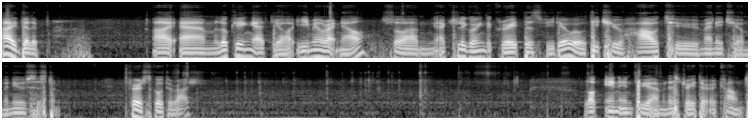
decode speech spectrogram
Hi Dilip. I am looking at your email right now. So I'm actually going to create this video. It will teach you how to manage your menu system. First go to Rush. Log in into your administrator account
